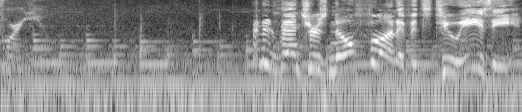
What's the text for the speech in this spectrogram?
for you. An adventure's no fun if it's too easy.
